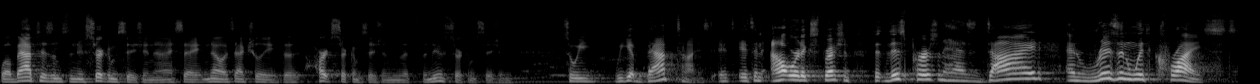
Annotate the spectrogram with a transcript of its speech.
well, baptism's the new circumcision. And I say, no, it's actually the heart circumcision that's the new circumcision. So we, we get baptized. It's, it's an outward expression that this person has died and risen with Christ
